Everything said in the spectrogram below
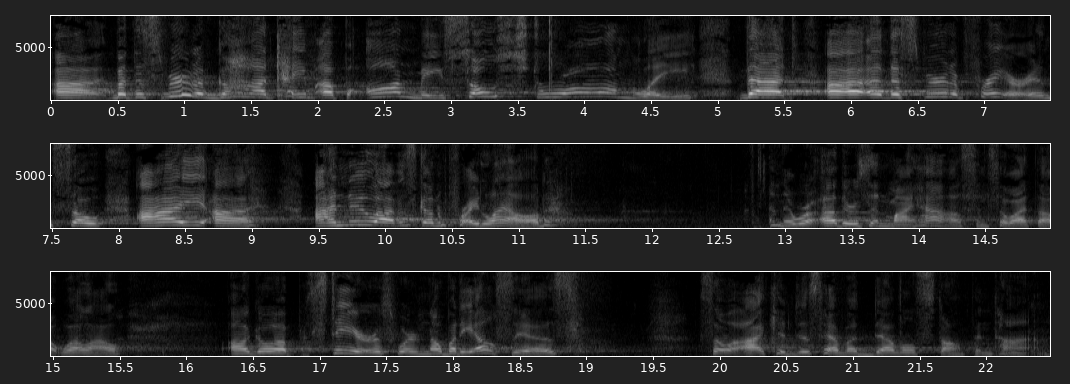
Uh, but the Spirit of God came up on me so strongly that uh, the Spirit of prayer. And so I, uh, I knew I was going to pray loud. And there were others in my house, and so I thought, well, I'll, I'll go upstairs where nobody else is so I can just have a devil stomping time.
